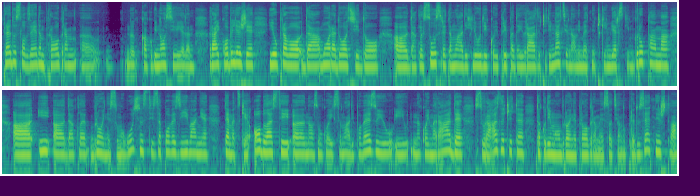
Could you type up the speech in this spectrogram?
preduslov za jedan program kako bi nosio jedan rajk obilježje je upravo da mora doći do dakle susreta mladih ljudi koji pripadaju različitim nacionalnim, etničkim, vjerskim grupama i dakle brojne su mogućnosti za povezivanje tematske oblasti na osnovu kojih se mladi povezuju i na kojima rade su različite, tako da imamo brojne programe socijalnog preduzetništva,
